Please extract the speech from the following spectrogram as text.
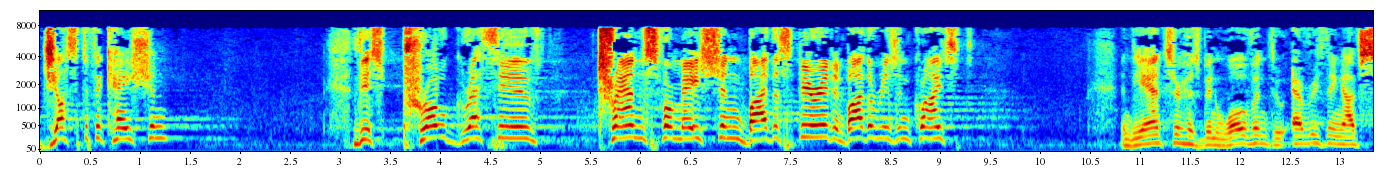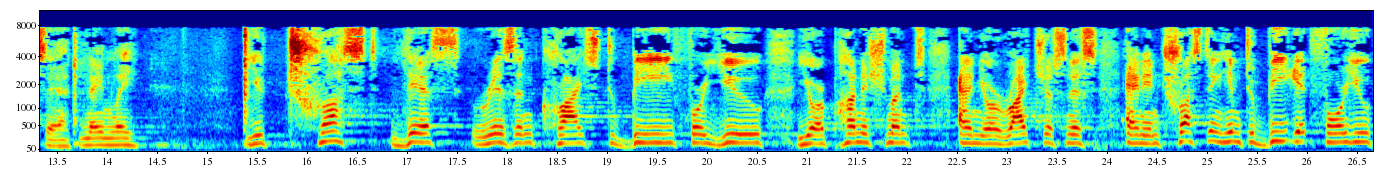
justification, this progressive transformation by the Spirit and by the risen Christ. And the answer has been woven through everything I've said, namely, you trust this risen Christ to be for you your punishment and your righteousness, and in trusting Him to be it for you,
